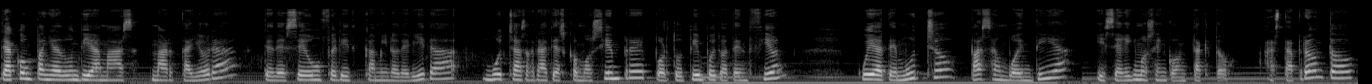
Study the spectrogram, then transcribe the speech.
Te ha acompañado un día más Marta Llora. Te deseo un feliz camino de vida. Muchas gracias como siempre por tu tiempo y tu atención. Cuídate mucho, pasa un buen día y seguimos en contacto. Hasta pronto.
